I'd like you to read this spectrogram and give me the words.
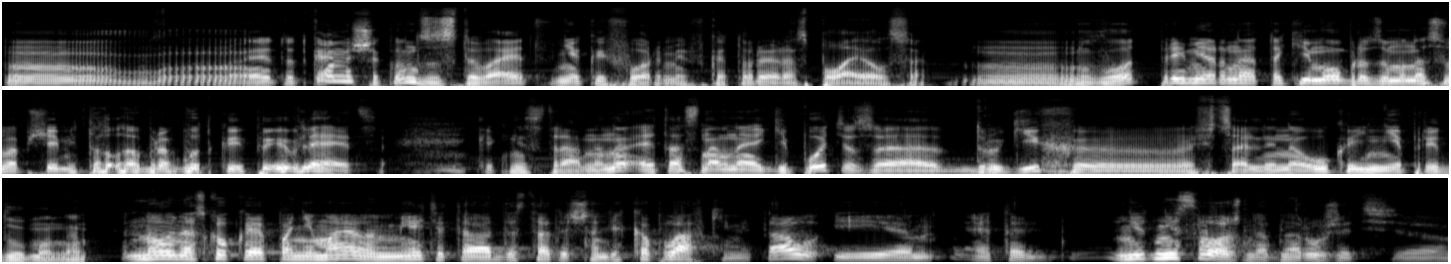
этот камешек, он застывает в некой форме, в которой расплавился. Вот примерно таким образом у нас вообще металлообработка и появляется, как ни странно. Но это основная гипотеза, других э, официальной наукой не придумано. Но, насколько я понимаю, медь это достаточно легкоплавкий металл, и это несложно не обнаружить э,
